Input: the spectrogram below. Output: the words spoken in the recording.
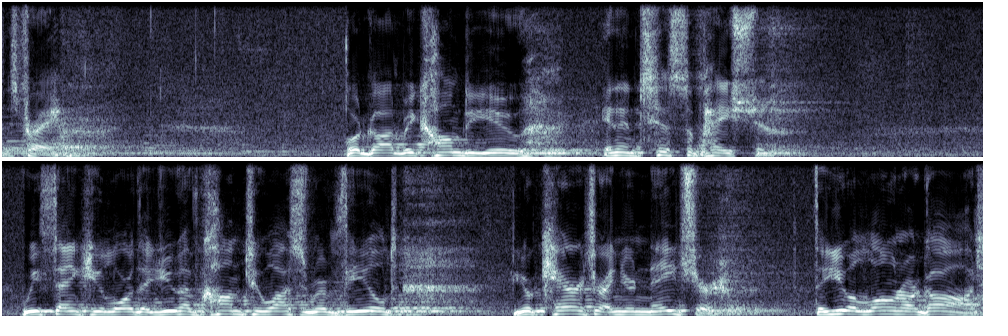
Let's pray. Lord God, we come to you in anticipation. We thank you, Lord, that you have come to us and revealed your character and your nature, that you alone are God.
